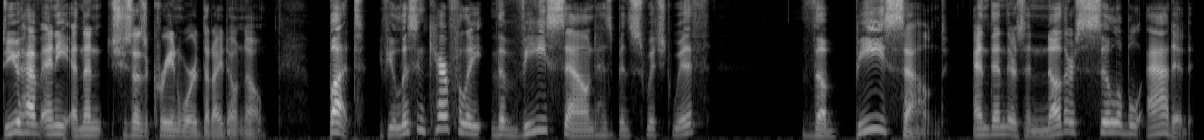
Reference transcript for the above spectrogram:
do you have any? And then she says a Korean word that I don't know. But if you listen carefully, the V sound has been switched with the B sound, and then there's another syllable added.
